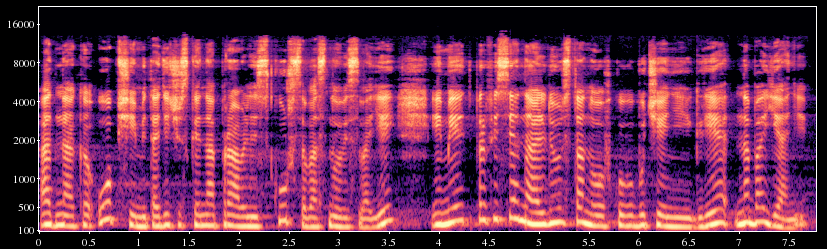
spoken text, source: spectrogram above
Однако общая методическая направленность курса в основе своей имеет профессиональную установку в обучении игре на баяне –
